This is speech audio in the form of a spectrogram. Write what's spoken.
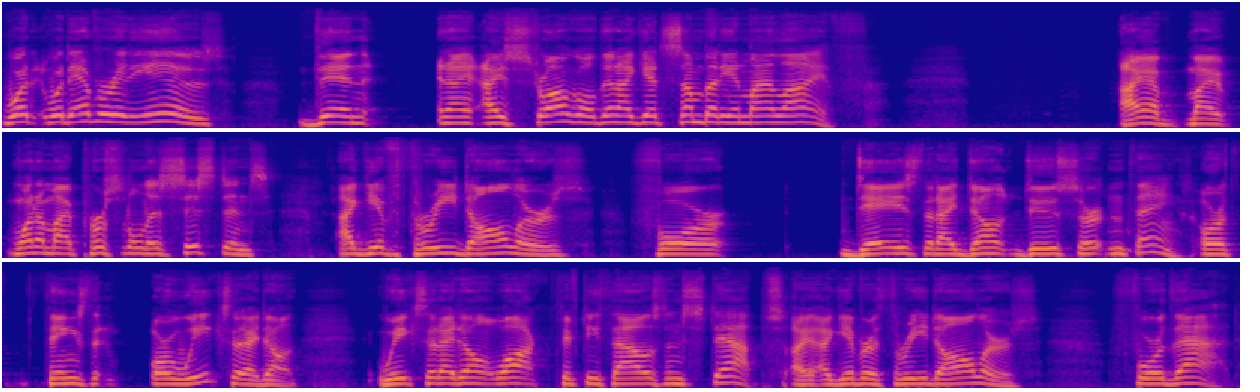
what whatever it is, then and I, I struggle, then I get somebody in my life. I have my one of my personal assistants, I give three dollars for days that I don't do certain things or things that or weeks that I don't. Weeks that I don't walk 50,000 steps. I, I give her $3 for that.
